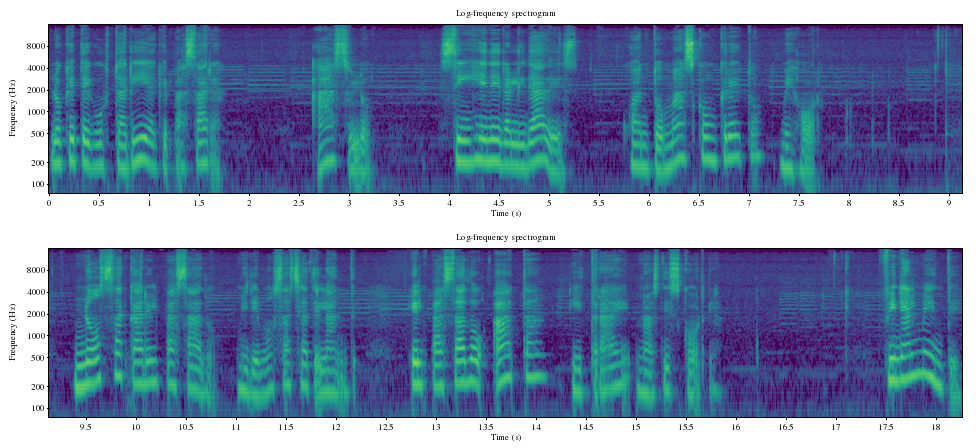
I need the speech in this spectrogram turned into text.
lo que te gustaría que pasara. Hazlo sin generalidades. Cuanto más concreto, mejor. No sacar el pasado, miremos hacia adelante. El pasado ata y trae más discordia. Finalmente,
